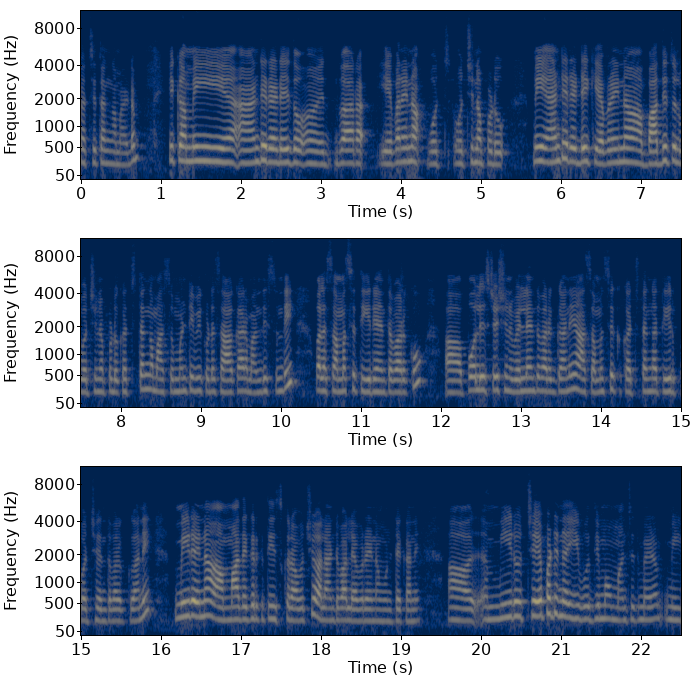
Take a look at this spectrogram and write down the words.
ఖచ్చితంగా మేడం. ఇక మీ యాంటీ రెడీ ద్వారా ఎవరైనా వచ్చి- వచ్చినప్పుడు మీ యాంటీ రెడ్డికి ఎవరైనా బాధితులు వచ్చినప్పుడు ఖచ్చితంగా మా సుమన్ టీవీ కూడా సహకారం అందిస్తుంది. వాళ్ళ సమస్య తీరేంత వరకు పోలీస్ స్టేషన్ వెళ్ళేంత వరకు కానీ ఆ సమస్యకు ఖచ్చితంగా తీర్పు వచ్చేంత వరకు కానీ మీరైనా మా దగ్గరికి తీసుకురావచ్చు. అలాంటి వాళ్ళు ఎవరైనా ఉంటే కానీ మీరు చేపట్టిన ఈ ఉద్యమం మంచిది మేడం. మీ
